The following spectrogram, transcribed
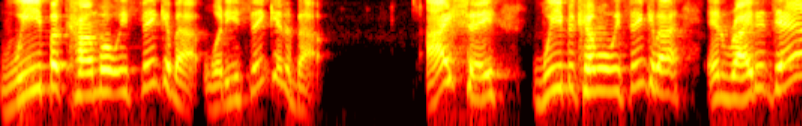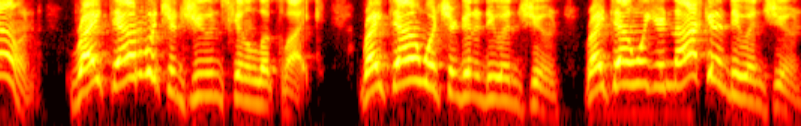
We become what we think about. What are you thinking about? I say we become what we think about and write it down. Write down what your June's going to look like. Write down what you're going to do in June. Write down what you're not going to do in June.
